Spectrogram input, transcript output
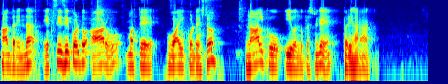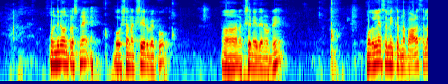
ಆದ್ದರಿಂದ ಎಕ್ಸ್ ಈಸ್ ಈಕ್ವಲ್ ಟು ಆರು ಮತ್ತು ವಾಯ್ ಈಕ್ವಲ್ ಟು ಎಷ್ಟು? ನಾಲ್ಕು ಈ ಒಂದು ಪ್ರಶ್ನೆಗೆ ಪರಿಹಾರ ಆಗ್ತದೆ. ಮುಂದಿನ ಒಂದು ಪ್ರಶ್ನೆ, ಬಹುಶಃ ನಕ್ಷೆ ಇರಬೇಕು. ನಕ್ಷೆನೇ ಇದೆ ನೋಡ್ರಿ. ಮೊದಲನೇ ಸಮೀಕರಣ ಭಾಳ ಸಲ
